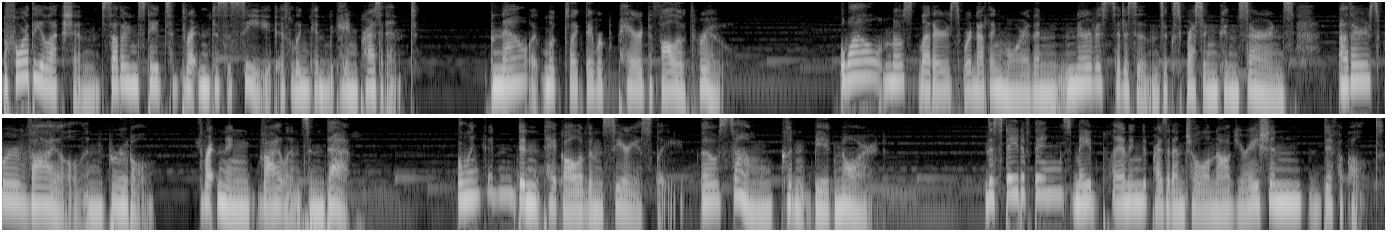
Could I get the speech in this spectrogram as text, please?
Before the election, Southern states had threatened to secede if Lincoln became president. Now it looked like they were prepared to follow through. While most letters were nothing more than nervous citizens expressing concerns, others were vile and brutal, threatening violence and death. Lincoln didn't take all of them seriously, though some couldn't be ignored. The state of things made planning the presidential inauguration difficult.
